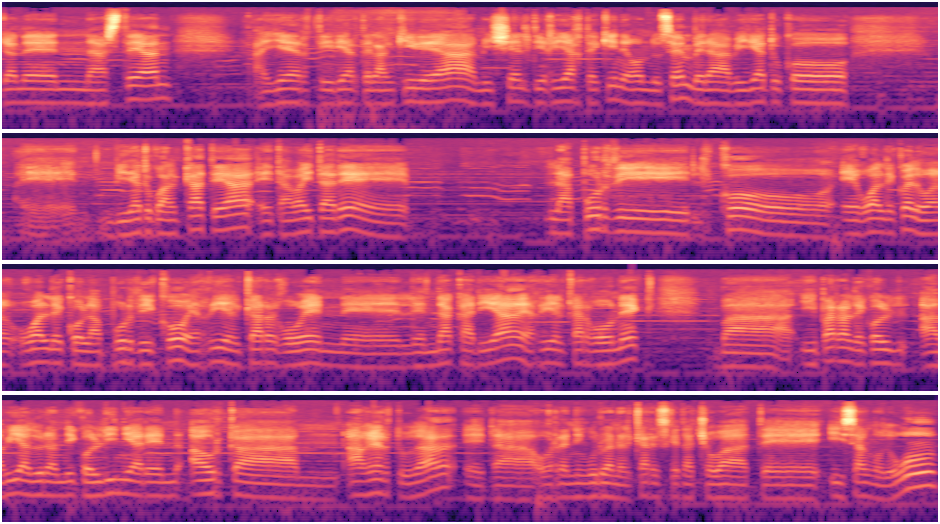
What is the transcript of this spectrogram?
joan den astean, Aier tiriarte lankidea Michel Tiriartekin egon duzen, bera bilatuko e, bilatuko alkatea eta baita ere Lapurdiko egoaldeko edo egoaldeko Lapurdiko herri elkargoen e, lendakaria, herri elkargo honek ba, iparraldeko abiadura handiko linearen aurka mm, agertu da eta horren inguruan elkarrizketatxo bat e, izango dugu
